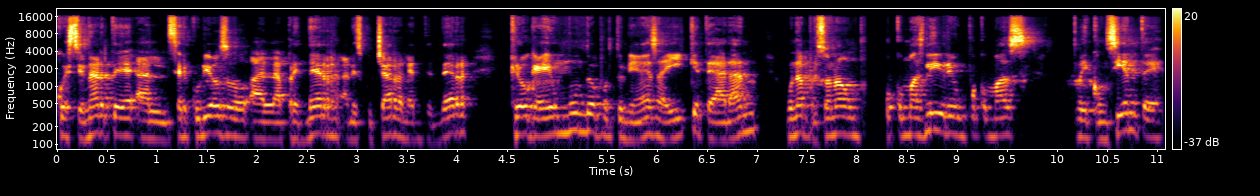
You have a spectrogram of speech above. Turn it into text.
cuestionarte, al ser curioso, al aprender, al escuchar, al entender. Creo que hay un mundo de oportunidades ahí que te harán una persona un poco más libre, un poco más eh, consciente,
